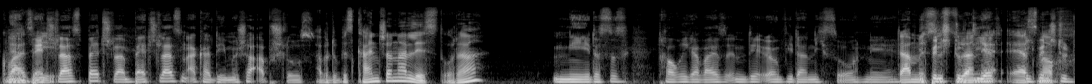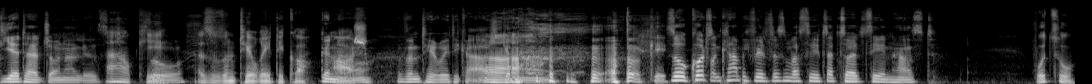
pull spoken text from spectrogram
quasi. Ja, Bachelor ist Bachelor. Bachelor ist ein akademischer Abschluss. Aber du bist kein Journalist, oder? Nee, das ist traurigerweise in der irgendwie da nicht so. Nee. Da ich bin dann studiert, ich bin studierter Journalist. Ah, okay. So, Also so ein Theoretiker. genau. Arsch. So ein Theoretiker Arsch, Ah. genau. okay. So, kurz und knapp, ich will wissen, was du jetzt zu erzählen hast. Wozu?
